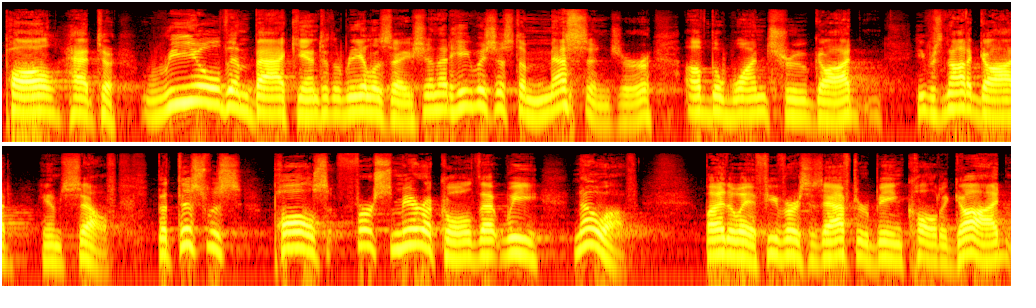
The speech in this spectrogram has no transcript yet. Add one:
Paul had to reel them back into the realization that he was just a messenger of the one true God. He was not a God himself. But this was Paul's first miracle that we know of. By the way, a few verses after being called a God,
